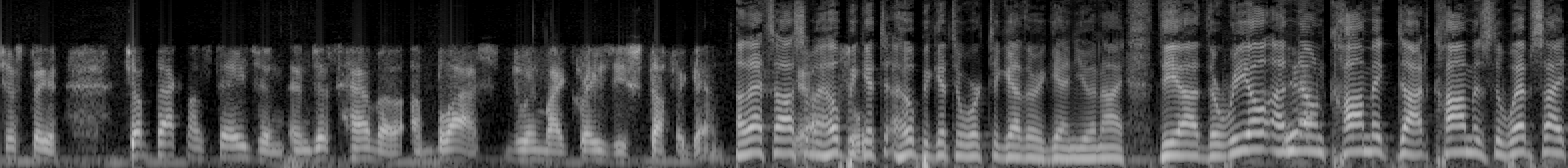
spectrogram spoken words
just to jump back on stage and and just have a, a blast doing my crazy stuff again. Oh, that's awesome. Yeah. I hope we get to, I hope we get to work together again, you and I. The uh, the realunknowncomic.com is the website.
